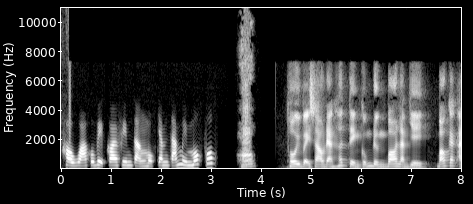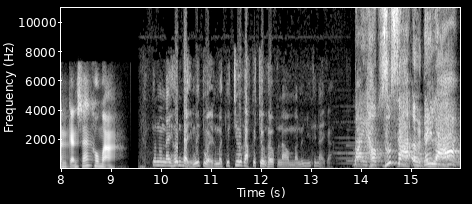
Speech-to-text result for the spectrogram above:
Hậu quả của việc coi phim tận 181 phút. Thôi vậy sao đang hết tiền cũng đừng bo làm gì, báo các anh cảnh sát không à. Tôi năm nay hơn 70 tuổi mà tôi chưa gặp cái trường hợp nào mà nó như thế này cả. Bài học rút ra ở đây là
